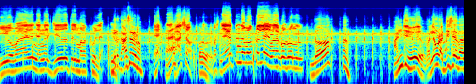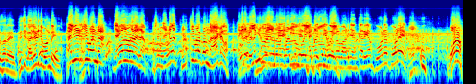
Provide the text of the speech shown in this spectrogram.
ഈ ഉപകാരം ഞങ്ങൾ ജീവിതത്തിൽ മറക്കൂല. കാശ് സ്നേഹത്തിന്റെ പുറത്തല്ലേ ഞങ്ങളെ കൊണ്ടുവന്നത്? എന്തോ. അഞ്ച് വല്ലതും കൂടെ അഡ്ജസ്റ്റ് ചെയ്താ സാറേ. തിരിച്ച് കല്ലടിച്ച് പോണ്ടേ? കല്ലടിച്ച് പോണ്ട. ഞങ്ങൾ ഇവിടെ വരാം. പക്ഷെ ഞങ്ങളെ തിരിച്ചു ഇവിടെ കൊണ്ടാക്കണം അങ്ങനെ പോയി ഞങ്ങൾക്കറിയാം. പോടെ പോടെ. ഓടോ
